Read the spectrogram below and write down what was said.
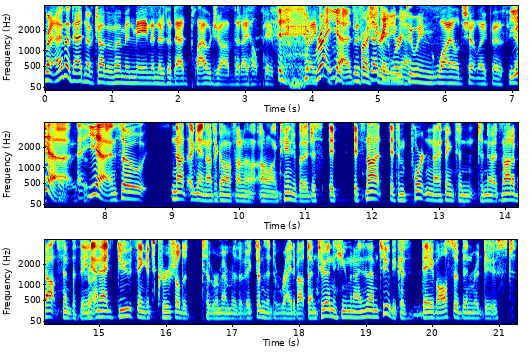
Right, I have a bad enough job if I'm in Maine and there's a bad plow job that I help pay for. Like, Right, yeah, it's the second we're yeah. doing wild shit like this, yeah, yeah totally, totally. yeah and so not again not to go off on a, on a long tangent but it just it it's not it's important i think to to know it's not about sympathy Sure. and i do think it's crucial to to remember the victims and to write about them too and humanize them too because they've also been reduced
